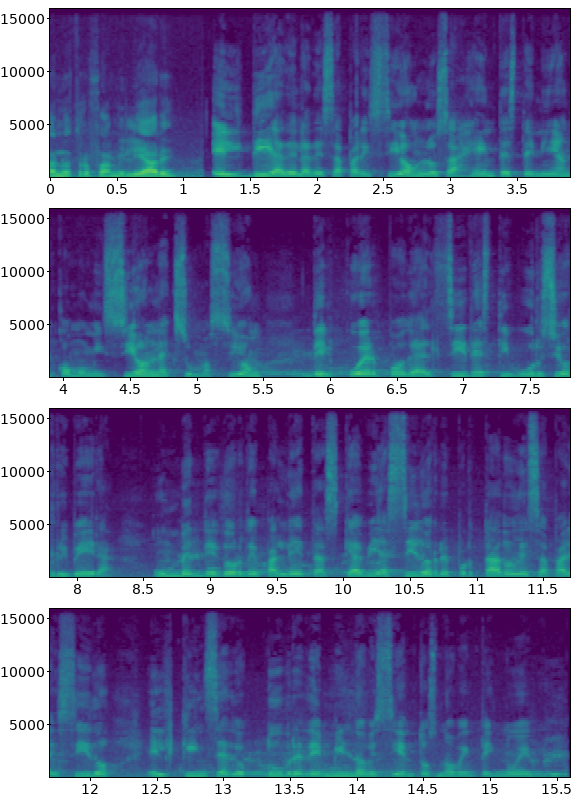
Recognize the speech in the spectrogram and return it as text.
a nuestros familiares. El día de la desaparición, los agentes tenían como misión la exhumación del cuerpo de Alcides Tiburcio Rivera, un vendedor de paletas que había sido reportado desaparecido el 15 de octubre de 1999.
